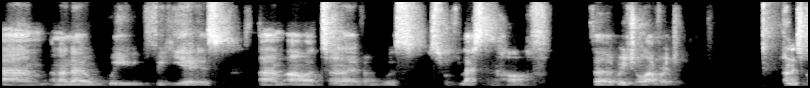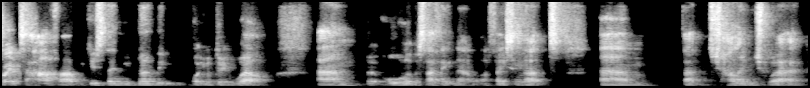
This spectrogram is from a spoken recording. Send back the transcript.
um, and I know we for years um, our turnover was sort of less than half the regional average. And it's great to have that because then you know what you're doing well. Um, but all of us, I think, now are facing that um, that challenge where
